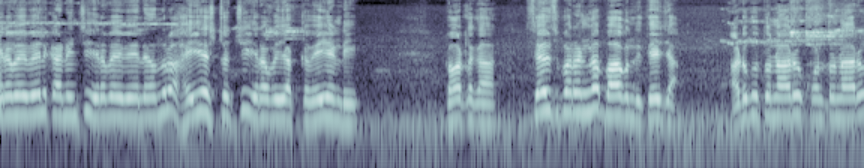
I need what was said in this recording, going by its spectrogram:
ఇరవై వేలు కానించి నుంచి ఇరవై వేల వందలు హైయెస్ట్ వచ్చి ఇరవై ఒక్క వేయండి. టోటల్గా సేల్స్ పరంగా బాగుంది తేజ. అడుగుతున్నారు కొంటున్నారు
